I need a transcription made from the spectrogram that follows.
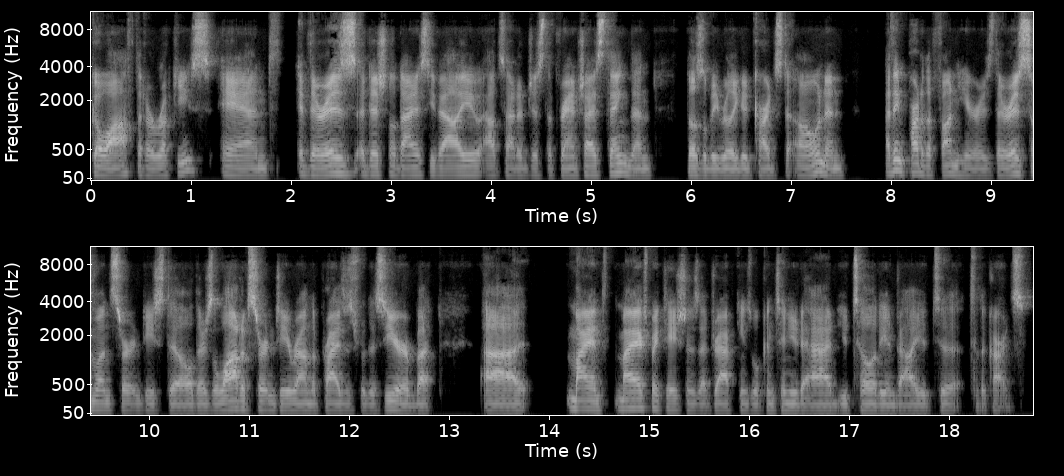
go off that are rookies, and if there is additional dynasty value outside of just the franchise thing, then those will be really good cards to own. And I think part of the fun here is there is some uncertainty still. There's a lot of certainty around the prizes for this year, but uh, my my expectation is that DraftKings will continue to add utility and value to to the cards.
